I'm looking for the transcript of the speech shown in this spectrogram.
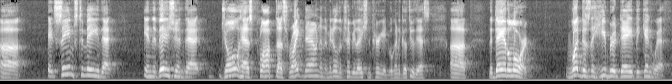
uh, it seems to me that in the vision that Joel has plopped us right down in the middle of the tribulation period. We're going to go through this. Uh, the day of the Lord. What does the Hebrew day begin with?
